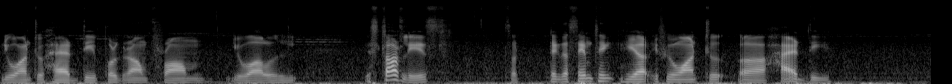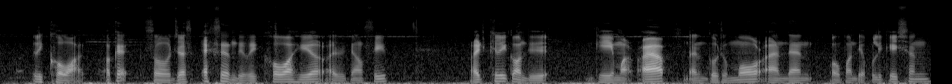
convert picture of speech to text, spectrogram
you want to hide the program from your start list. So take the same thing here if you want to uh, hide the recover okay? So just extend the recover here as you can see. Right click on the game or app then go to more and then open the application.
